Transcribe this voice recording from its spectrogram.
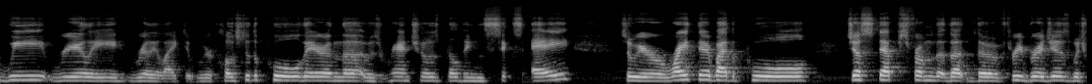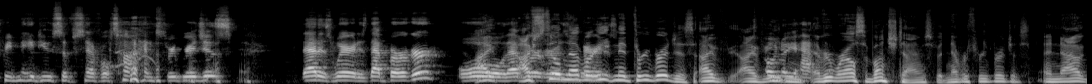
we really really liked it. We were close to the pool there, in the it was Rancho's Building Six A, so we were right there by the pool. Just steps from the, the the three bridges, which we made use of several times. three bridges. That is where it is. That burger. Oh, I, that I've still never where it is. eaten at Three Bridges. I've I've Oh, eaten have to. everywhere else a bunch of times, but never Three Bridges. And now you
